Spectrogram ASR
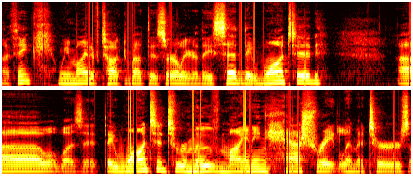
I think we might have talked about this earlier. They said they wanted, uh, what was it? They wanted to remove mining hash rate limiters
